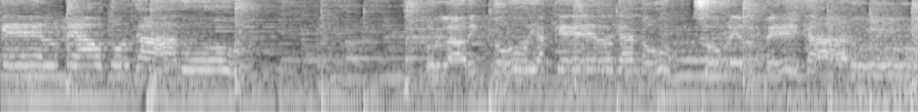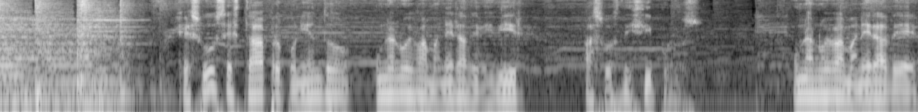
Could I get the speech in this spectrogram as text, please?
que Él me ha otorgado, por la victoria que Él ganó sobre el pecado. Jesús está proponiendo una nueva manera de vivir a sus discípulos, una nueva manera de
